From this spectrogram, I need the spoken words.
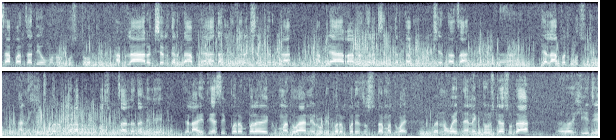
सापांचा देव म्हणून पुजतो. आपला रक्षण करता आपल्या धान्याचं रक्षण करता आपल्या रानाचं रक्षण करता म्हणून शेताचा त्याला आपण पुजतो. आणि हीच परंपरा पूर्वीपासून चालत आलेली आहे. त्याला ऐतिहासिक परंपरा एक महत्त्व आहे आणि रूढी परंपरेचं सुद्धा महत्त्व आहे. पण वैज्ञानिकदृष्ट्या सुद्धा ही जी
